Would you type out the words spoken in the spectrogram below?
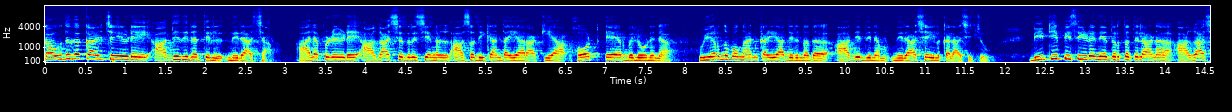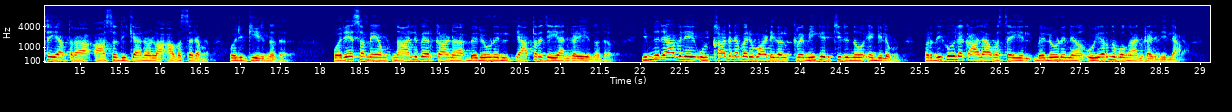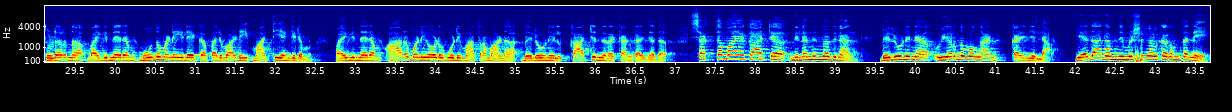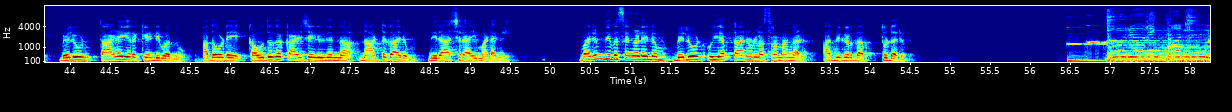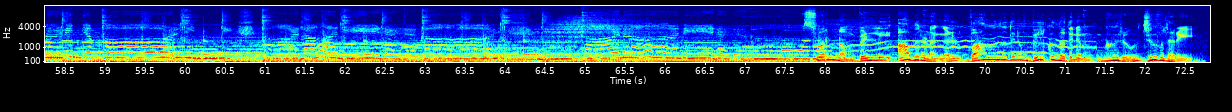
കൗതുക കാഴ്ചയുടെ ആദ്യ ദിനത്തിൽ നിരാശ. ആലപ്പുഴയുടെ ആകാശ ദൃശ്യങ്ങൾ ആസ്വദിക്കാൻ തയ്യാറാക്കിയ ഹോട്ട് എയർ ബലൂണിന് ഉയർന്നു പൊങ്ങാൻ കഴിയാതിരുന്നത് ആദ്യ ദിനം നിരാശയിൽ കലാശിച്ചു. ഡി ടി പി സിയുടെ നേതൃത്വത്തിലാണ് ആകാശയാത്ര ആസ്വദിക്കാനുള്ള അവസരം ഒരുക്കിയിരുന്നത്. ഒരേ സമയം നാലു പേർക്കാണ് ബലൂണിൽ യാത്ര ചെയ്യാൻ കഴിയുന്നത്. ഇന്ന് രാവിലെ ഉദ്ഘാടന പരിപാടികൾ ക്രമീകരിച്ചിരുന്നു എങ്കിലും പ്രതികൂല കാലാവസ്ഥയിൽ ബലൂണിന് ഉയർന്നു പൊങ്ങാൻ കഴിഞ്ഞില്ല. തുടർന്ന് വൈകുന്നേരം മൂന്ന് മണിയിലേക്ക് പരിപാടി മാറ്റിയെങ്കിലും വൈകുന്നേരം ആറു മണിയോടുകൂടി മാത്രമാണ് ബലൂണിൽ കാറ്റ് നിറയ്ക്കാൻ കഴിഞ്ഞത്. ശക്തമായ കാറ്റ് നിലനിന്നതിനാൽ ബലൂണിന് ഉയർന്നു പൊങ്ങാൻ കഴിഞ്ഞില്ല. ഏതാനും നിമിഷങ്ങൾക്കകം തന്നെ ബലൂൺ താഴെ ഇറക്കേണ്ടി വന്നു. അതോടെ കൗതുക കാഴ്ചയിൽ നിന്ന് നാട്ടുകാരും നിരാശരായി മടങ്ങി. വരും ദിവസങ്ങളിലും ബലൂൺ ഉയർത്താനുള്ള ശ്രമങ്ങൾ അധികൃതർ തുടരും. സ്വർണം വെള്ളി ആഭരണങ്ങൾ വാങ്ങുന്നതിനും വിൽക്കുന്നതിനും ഗുരു ജുവലറി.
